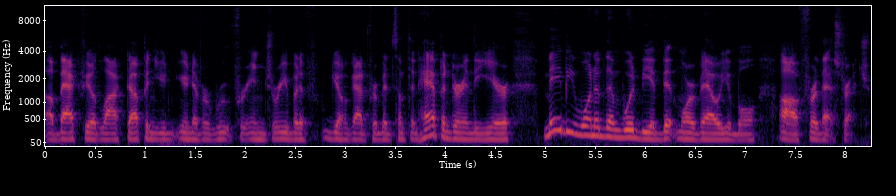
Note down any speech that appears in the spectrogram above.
a backfield locked up and you, you never root for injury. But if, you know, God forbid something happened during the year, maybe one of them would be a bit more valuable uh, for that stretch.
